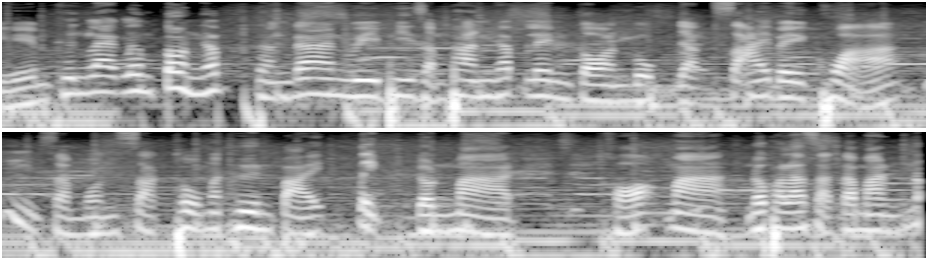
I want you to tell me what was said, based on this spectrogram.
เกมครึ่งแรกเริ่มต้นครับ ทางด้าน VP สัมพันธ์ครับ เล่นก่อนบุกจากซ้ายไปขวาอืมสมนศักดิ์โทรมาคืนไป ติดดนมาดเคาะมานพรัตน์สัตตมันน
